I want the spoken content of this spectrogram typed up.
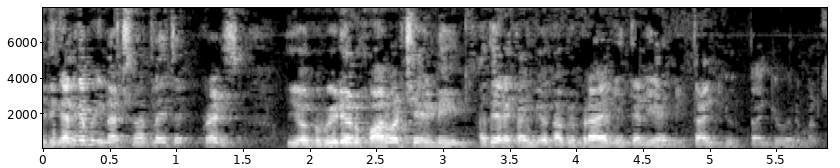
ఇది కనుక మీకు నచ్చినట్లయితే ఫ్రెండ్స్ ఈ యొక్క వీడియోను ఫార్వర్డ్ చేయండి. అదే రకంగా మీ యొక్క అభిప్రాయాన్ని తెలియండి. Thank you thank you very much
